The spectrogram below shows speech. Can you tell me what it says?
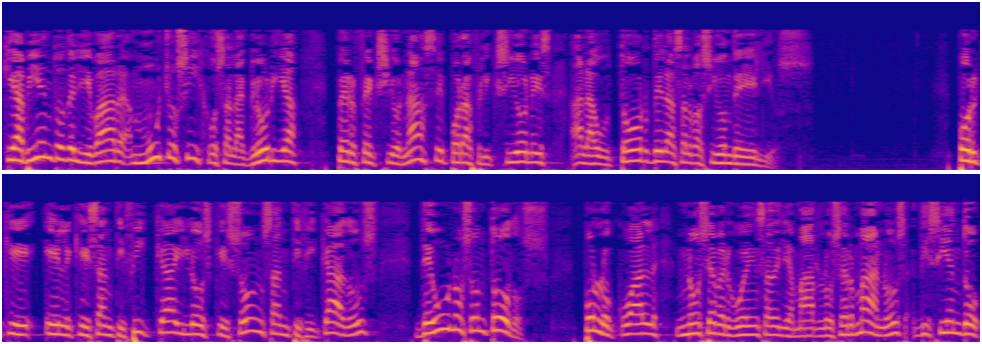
que habiendo de llevar muchos hijos a la gloria, perfeccionase por aflicciones al autor de la salvación de ellos. Porque el que santifica y los que son santificados, de uno son todos, por lo cual no se avergüenza de llamarlos hermanos, diciendo,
